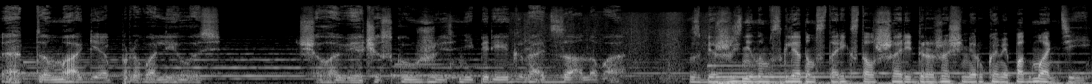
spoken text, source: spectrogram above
Эта магия провалилась. Человеческую жизнь не переиграть заново. С безжизненным взглядом старик стал шарить дрожащими руками под мантией.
